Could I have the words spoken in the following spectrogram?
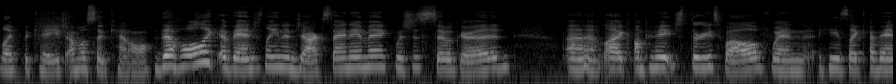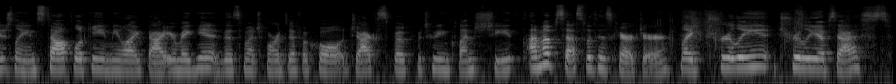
like the cage I almost said kennel the whole like evangeline and jacks dynamic was just so good um, like on page 312 when he's like evangeline stop looking at me like that you're making it this much more difficult Jack spoke between clenched teeth i'm obsessed with his character like truly truly obsessed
